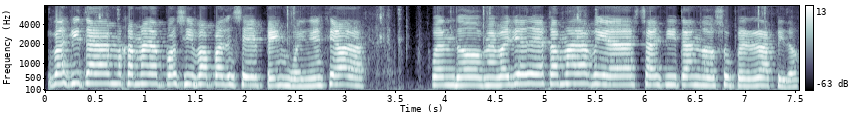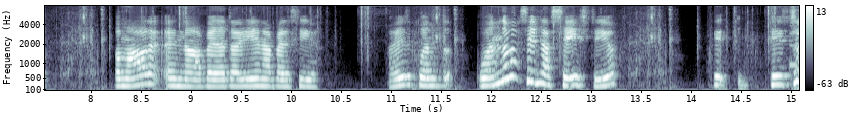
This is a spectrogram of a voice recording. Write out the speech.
Voy a quitar la cámara por si va a aparecer el penguin. Es que ahora, cuando me vaya de cámara, voy a estar quitando súper rápido. Como ahora... Eh, no, pero todavía no aparecía. A ver, ¿cuánto, ¿cuándo va a ser las 6, tío? ¿Qué, qué esto...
